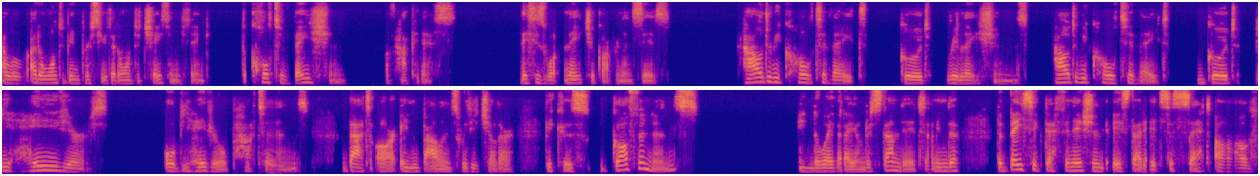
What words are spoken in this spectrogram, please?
I don't want to be in pursuit. I don't want to chase anything. The cultivation of happiness. This is what nature governance is. How do we cultivate good relations? How do we cultivate good behaviors or behavioral patterns that are in balance with each other? Because governance, in the way that I understand it, I mean, the, the basic definition is that it's a set of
